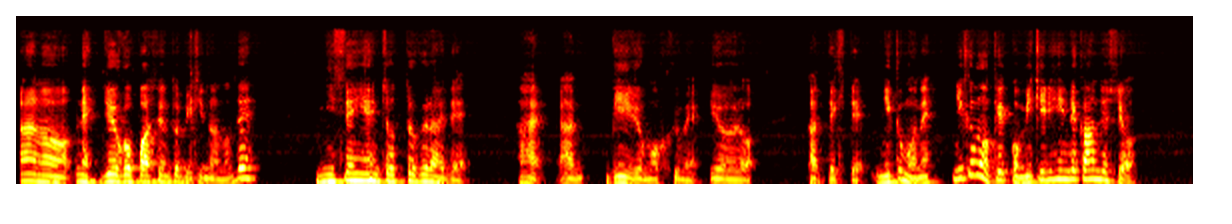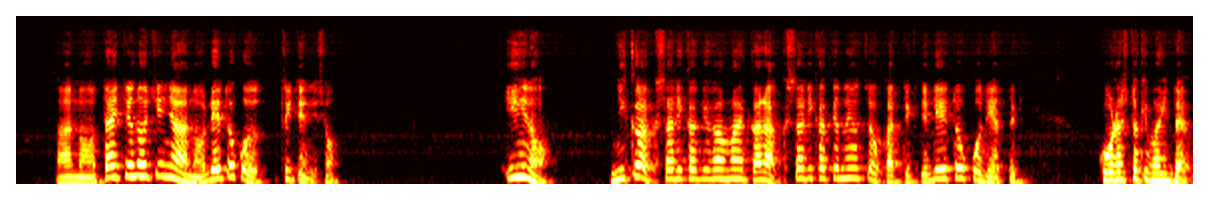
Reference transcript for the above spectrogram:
あのね、15%引きなので、2000円ちょっとぐらいで、はい、あビールも含め、いろいろ買ってきて、肉もね、肉も結構見切り品で買うんですよ。あの、大抵のうちには、あの、冷凍庫ついてるんでしょ？いいの。肉は腐りかけがうまいから、腐りかけのやつを買ってきて、冷凍庫でやっとき、凍らしとけばいいんだよ。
